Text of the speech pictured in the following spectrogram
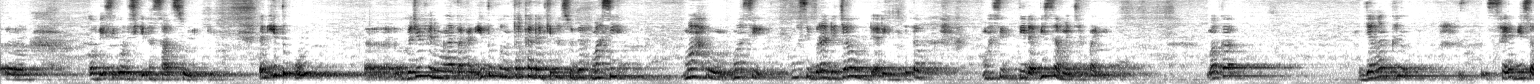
uh, kondisi-kondisi kita saat sulit. Dan itu pun uh, mengatakan itu pun terkadang kita sudah masih mahrum masih masih berada jauh dari kita masih tidak bisa mencapai itu. Maka jangankan saya bisa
